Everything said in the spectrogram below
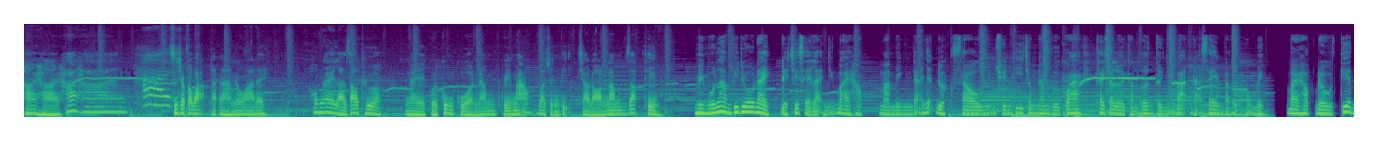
Hi hi hi hi Hi. Xin chào các bạn, lại là Noah đây Hôm nay là giao thừa, ngày cuối cùng của năm Quý Mão và chuẩn bị chào đón năm Giáp Thìn Mình muốn làm video này để chia sẻ lại những bài học mà mình đã nhận được sau những chuyến đi trong năm vừa qua thay cho lời cảm ơn từ những bạn đã xem và ủng hộ mình. Bài học đầu tiên,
